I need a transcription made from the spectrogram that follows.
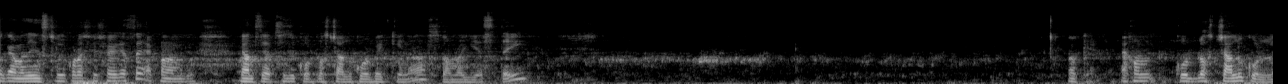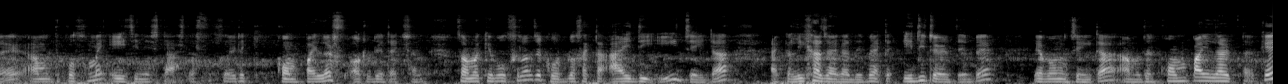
ওকে আমাদের ইনস্টল করা শেষ হয়ে গেছে। এখন আমাদের জানতে চাচ্ছে যে কোড ব্লকস চালু করবে কিনা? সো আমরা ইয়েস দেই। ওকে এখন কোড ব্লক চালু করলে আমাদের প্রথমে এই জিনিসটা আসতেছে। সো এটা কি কম্পাইলার্স অটো ডিটেকশন সো আমরা কি বলছিলাম যে কোড ব্লক একটা আইডিই যেইটা একটা লেখা জায়গা দেবে, একটা এডিটার দেবে এবং যেইটা আমাদের কম্পাইলারটাকে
